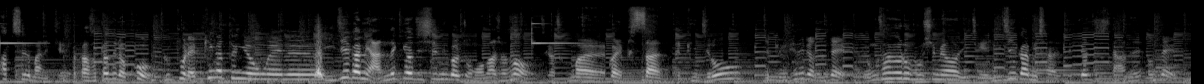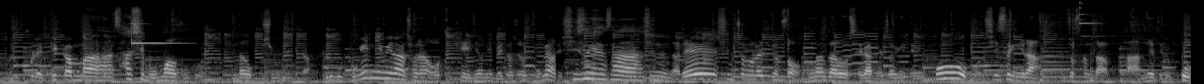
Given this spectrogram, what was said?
파츠를만 이렇게 바꿔서 껴드렸고 루프 랩핑 같은 경우에는 이질감이 안 느껴지시는 걸 좀 원하셔서 제가 정말 국가의 비싼 랩핑지로 랩핑을 해드렸는데 영상으로 보시면 이제 이질감이 잘 느껴지진 않을 건데 루프 랩핑값만 한 45만 원 정도 된다고 보시면 됩니다. 그리고 고객님이랑 저랑 어떻게 인연이 맺어졌냐면 시승 행사 하시는 날에 신청을 해주셔서 담당자로 제가 배정이 되고 뭐 시승이랑 견적 상담 다 안내드렸고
